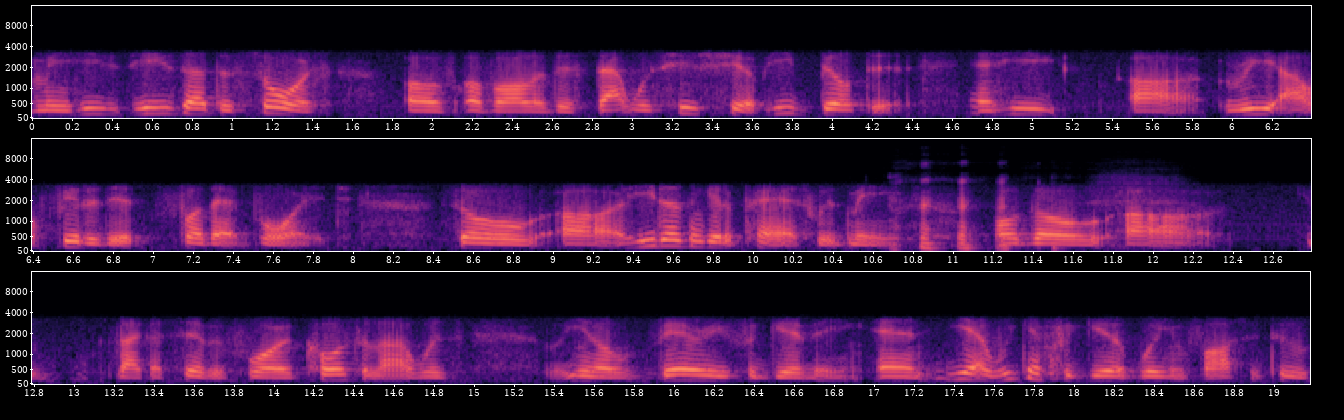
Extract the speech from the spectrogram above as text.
I mean he's he's at the source of of all of this. That was his ship. He built it and he uh, re-outfitted it for that voyage. So uh, he doesn't get a pass with me. Although, uh, like I said before, Kossola was, you know, very forgiving. And yeah, we can forgive William Foster too,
